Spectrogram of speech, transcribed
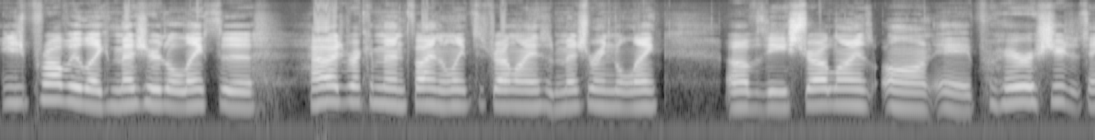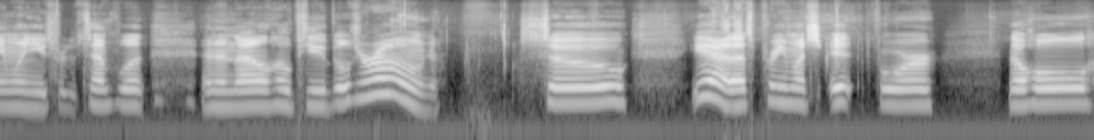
you should probably like measure the length of. How I'd recommend finding the length of shroud lines and measuring the length of the shroud lines on a parachute, the same one you use for the template, and then that'll help you build your own. So, yeah, that's pretty much it for the whole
